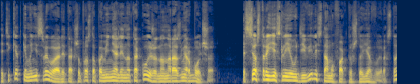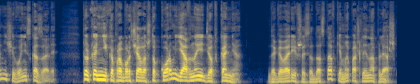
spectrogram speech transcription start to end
Этикетки мы не срывали, так что просто поменяли на такую же, но на размер больше. Сестры, если и удивились тому факту, что я вырос, то ничего не сказали. Только Ника пробурчала, что корм явно идет в коня. Договорившись о доставке, мы пошли на пляж,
